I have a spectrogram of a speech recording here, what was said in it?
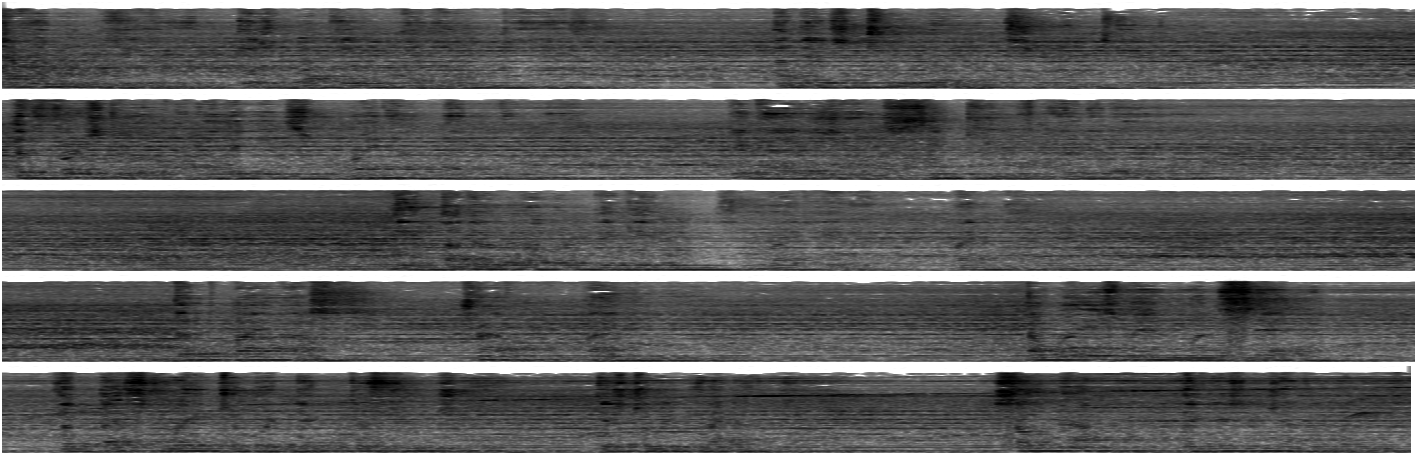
Everyone here is walking their own path. And there's two roads you can take. The first road leads right out that door because you think you've heard it all. The other road begins right here, right now. Built by us, traveled by you. A wise man once said, the best way to predict is to invent. So now, ladies and gentlemen,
